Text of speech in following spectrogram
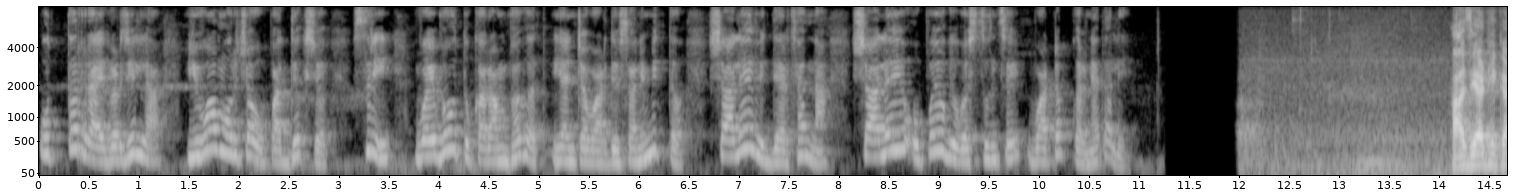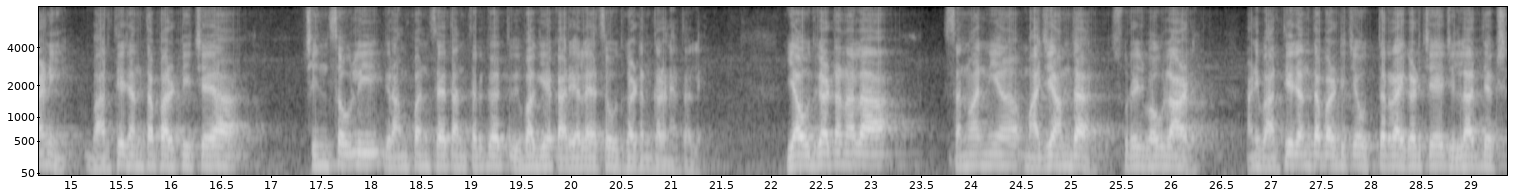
उत्तर रायगड जिल्हा युवा मोर्चा उपाध्यक्ष श्री वैभव तुकाराम भगत यांच्या वाढदिवसानिमित्त शालेय विद्यार्थ्यांना शालेय उपयोगी वस्तूंचे वाटप करण्यात आले. आज या ठिकाणी भारतीय जनता पार्टीच्या चिंचवली ग्रामपंचायत अंतर्गत विभागीय कार्यालयाचं उद्घाटन करण्यात आले. या उद्घाटनाला सन्माननीय माजी आमदार सुरेश भाऊ लाड आणि भारतीय जनता पार्टीचे उत्तर रायगडचे जिल्हाध्यक्ष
